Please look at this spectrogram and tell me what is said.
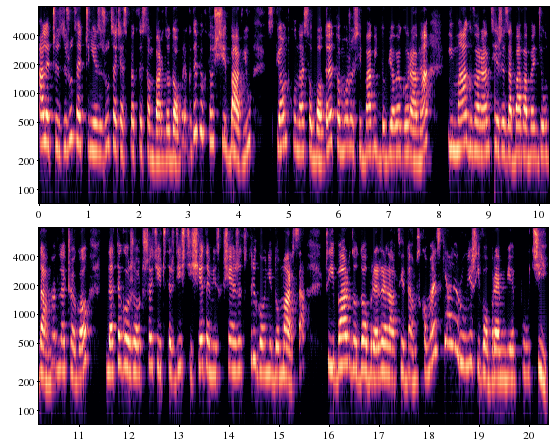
ale czy zrzucać, czy nie zrzucać, aspekty są bardzo dobre. Gdyby ktoś się bawił z piątku na sobotę, to może się bawić do białego rana i ma gwarancję, że zabawa będzie udana. Dlaczego? Dlatego, że o 3.47 jest księżyc w trygonie do Marsa, czyli bardzo dobre relacje damsko-męskie, ale również i w obrębie płci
